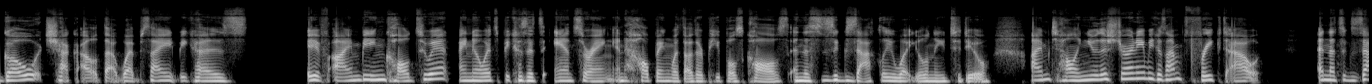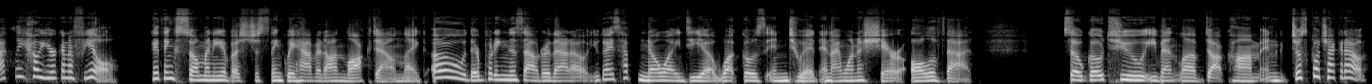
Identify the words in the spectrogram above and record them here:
go check out that website because if I'm being called to it, I know it's because it's answering and helping with other people's calls. And this is exactly what you'll need to do. I'm telling you this journey because I'm freaked out. And that's exactly how you're going to feel. I think so many of us just think we have it on lockdown, like, oh, they're putting this out or that out. You guys have no idea what goes into it. And I want to share all of that. So go to eventluv.com and just go check it out.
